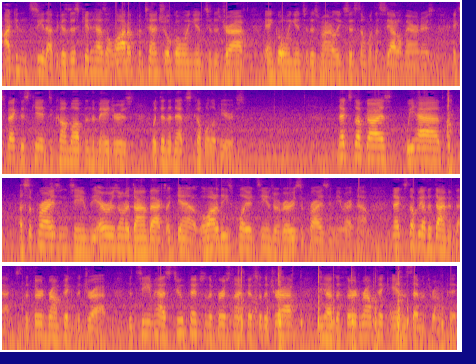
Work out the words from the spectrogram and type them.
I can see that because this kid has a lot of potential going into this draft and going into this minor league system with the Seattle Mariners. Expect this kid to come up in the majors within the next couple of years. Next up, guys, we have a surprising team, the Arizona Diamondbacks. Again, a lot of these player teams are very surprising me right now. Next up, we have the Diamondbacks, the third round pick in the draft. The team has two picks in the first nine picks of the draft. They have the third round pick and the seventh round pick.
